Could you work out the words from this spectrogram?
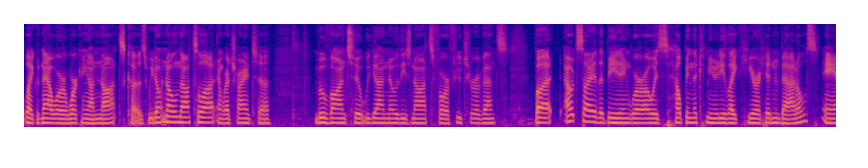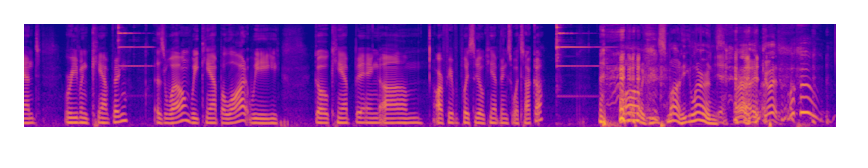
Like now we're working on knots because we don't know knots a lot, and we're trying to move on to we gotta know these knots for future events. But outside of the meeting, we're always helping the community, like here at Hidden Battles, and we're even camping as well. We camp a lot. We go camping. Um, our favorite place to go camping is Wah-Tut-Ca. oh, he's smart. He learns. All right. good.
